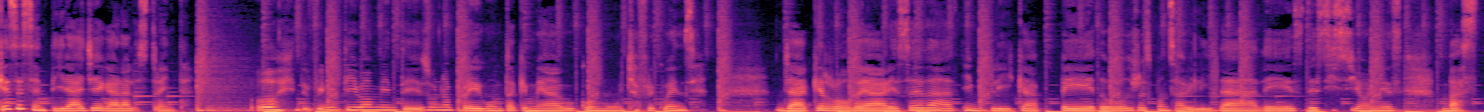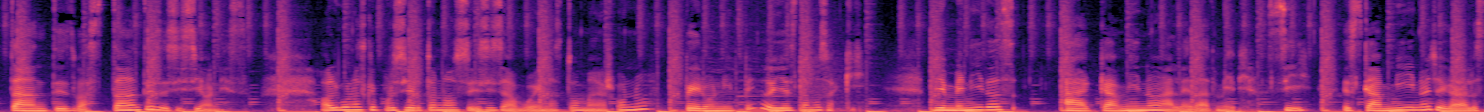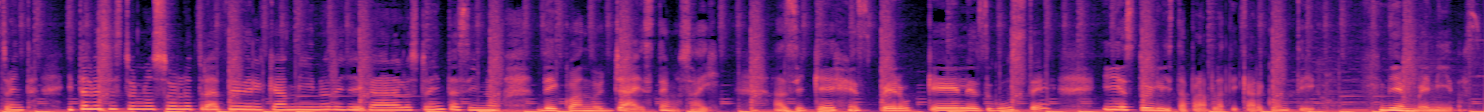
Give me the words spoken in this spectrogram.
¿Qué se sentirá llegar a los 30? Uy, definitivamente es una pregunta que me hago con mucha frecuencia, ya que rodear esa edad implica pedos, responsabilidades, decisiones, bastantes, bastantes decisiones. Algunas que por cierto no sé si sean buenas tomar o no, pero ni pedo, ya estamos aquí. Bienvenidos a Camino a la Edad Media. Sí, es camino llegar a los 30. Y tal vez esto no solo trate del camino de llegar a los 30, sino de cuando ya estemos ahí. Así que espero que les guste y estoy lista para platicar contigo. Bienvenidos.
